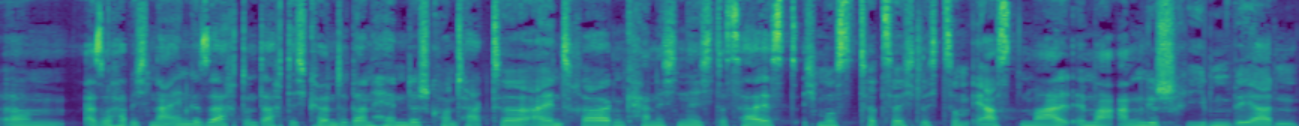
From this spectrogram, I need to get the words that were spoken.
Ähm, also habe ich Nein gesagt und dachte, ich könnte dann händisch Kontakte eintragen, kann ich nicht. Das heißt, ich muss tatsächlich zum ersten Mal immer angeschrieben werden.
